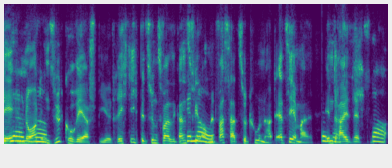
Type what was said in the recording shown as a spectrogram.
der ja, in Nord- genau. und Südkorea spielt, richtig? Beziehungsweise ganz genau. viel auch mit Wasser zu tun hat. Erzähl mal genau. in drei Sätzen. Ja.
